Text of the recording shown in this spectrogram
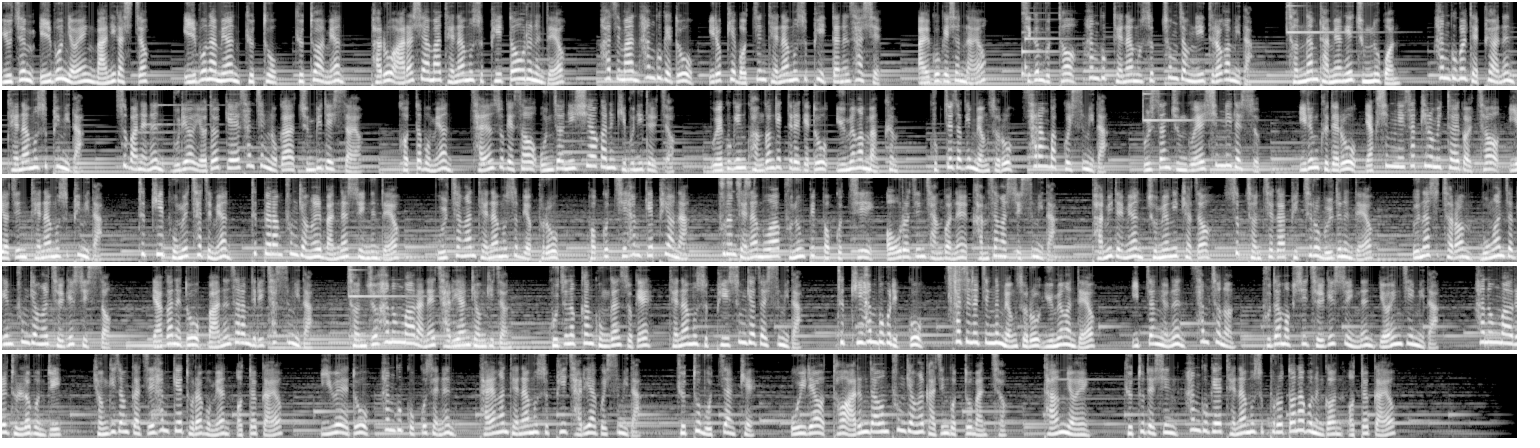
요즘 일본 여행 많이 가시죠? 일본 하면 교토, 교토 하면 바로 아라시야마 대나무 숲이 떠오르는데요. 하지만 한국에도 이렇게 멋진 대나무 숲이 있다는 사실 알고 계셨나요? 지금부터 한국 대나무 숲 총정리 들어갑니다. 전남 담양의 중록원, 한국을 대표하는 대나무 숲입니다. 숲 안에는 무려 8개의 산책로가 준비돼 있어요. 걷다 보면 자연 속에서 온전히 쉬어가는 기분이 들죠. 외국인 관광객들에게도 유명한 만큼 국제적인 명소로 사랑받고 있습니다. 울산 중구의 심리대숲, 이름 그대로 약 14km에 걸쳐 이어진 대나무 숲입니다. 특히 봄을 찾으면 특별한 풍경을 만날 수 있는데요. 울창한 대나무 숲 옆으로 벚꽃이 함께 피어나 푸른 대나무와 분홍빛 벚꽃이 어우러진 장관을 감상할 수 있습니다. 밤이 되면 조명이 켜져 숲 전체가 빛으로 물드는데요. 은하수처럼 몽환적인 풍경을 즐길 수 있어 야간에도 많은 사람들이 찾습니다. 전주 한옥마을 안에 자리한 경기전 고즈넉한 공간 속에 대나무 숲이 숨겨져 있습니다. 특히 한복을 입고 사진을 찍는 명소로 유명한데요. 입장료는 3,000원, 부담 없이 즐길 수 있는 여행지입니다. 한옥마을을 둘러본 뒤 경기전까지 함께 돌아보면 어떨까요? 이외에도 한국 곳곳에는 다양한 대나무 숲이 자리하고 있습니다. 교토 못지않게 오히려 더 아름다운 풍경을 가진 곳도 많죠. 다음 여행, 교토 대신 한국의 대나무 숲으로 떠나보는 건 어떨까요?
